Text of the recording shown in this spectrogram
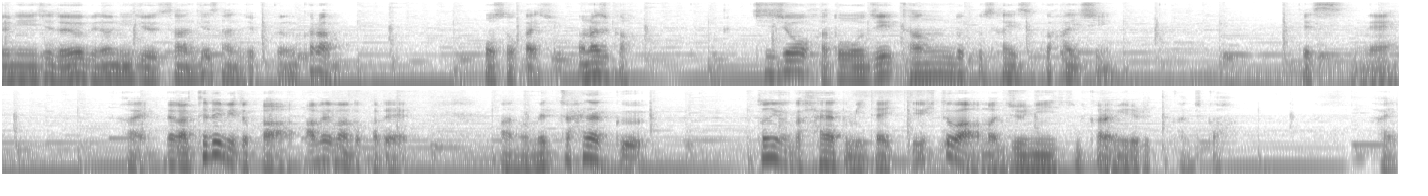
12日土曜日の23時30分から放送開始。同じか。地上波同時単独最速配信ですね。はい。だからテレビとか ABEMA とかであのめっちゃ早く、とにかく早く見たいっていう人は、まあ、12日から見れるって感じか。はい。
